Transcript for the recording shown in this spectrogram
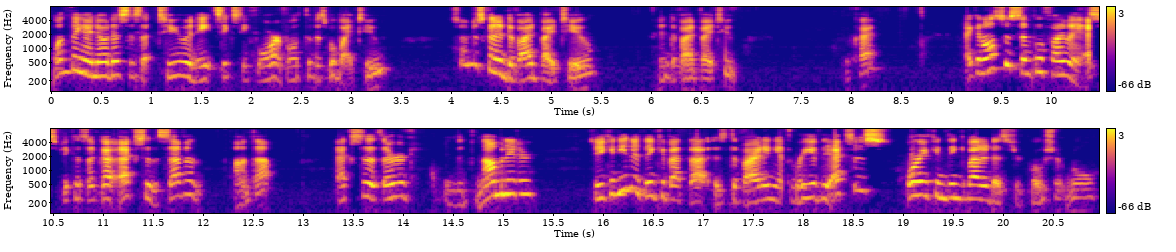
one thing I notice is that 2 and 864 are both divisible by 2. So I'm just going to divide by 2 and divide by 2. Okay? I can also simplify my x because I've got x to the 7th on top, x to the 3rd in the denominator. So you can either think about that as dividing three of the x's, or you can think about it as your quotient rule,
